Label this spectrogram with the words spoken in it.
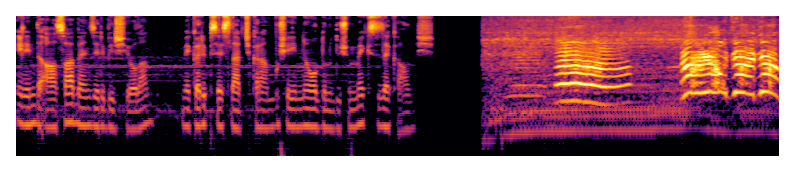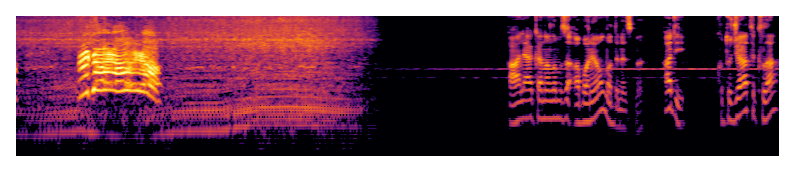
Elinde asa benzeri bir şey olan ve garip sesler çıkaran bu şeyin ne olduğunu düşünmek size kalmış. Hala kanalımıza abone olmadınız mı? Hadi kutucuğa tıkla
